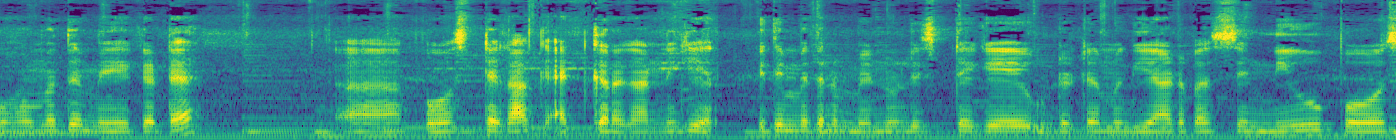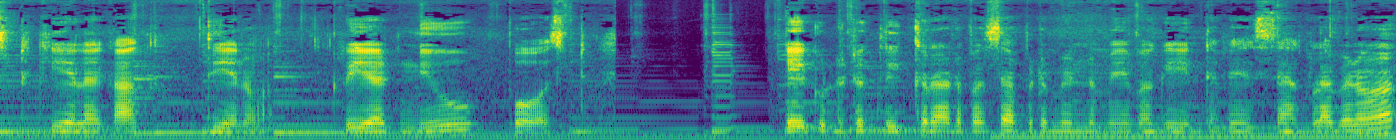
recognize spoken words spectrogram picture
කොහොමද මේකට පෝස්ට් එකක් ඇඩ් කරගන්න කිය ඉතින් මෙතන මෙනු ලිස්ට් එකේ උඩටම ගියාට පස්සේ නිව් පෝස්ට් කියල එකක් තියෙනවා. ක්‍රියට් නිව් පෝස්ට් ඒකුට කලික්කරට පස අපිට මෙන්න මේ වගේ ඉන්ටෆේසයක් ලබෙනවා.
